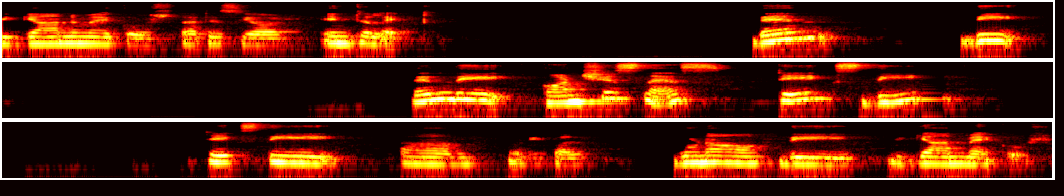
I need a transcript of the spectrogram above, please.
Vijnanamaya kosh, that is your intellect, then the then the consciousness takes the takes the um, what do you call it? guna of the Vijnanamaya kosh.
